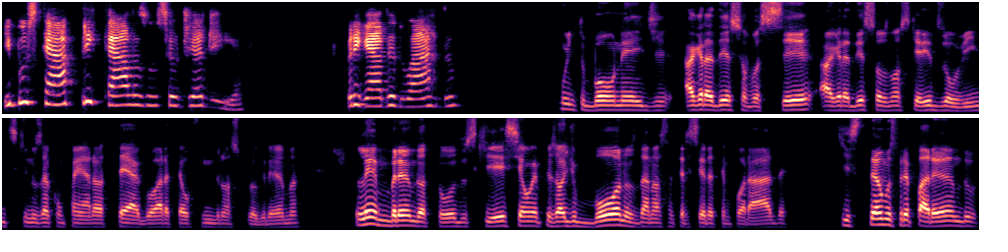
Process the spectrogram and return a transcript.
e buscar aplicá-las no seu dia a dia. Obrigada, Eduardo. Muito bom, Neide. Agradeço a você, agradeço aos nossos queridos ouvintes que nos acompanharam até agora, até o fim do nosso programa. Lembrando a todos que esse é um episódio bônus da nossa terceira temporada que estamos preparando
